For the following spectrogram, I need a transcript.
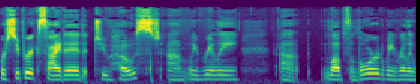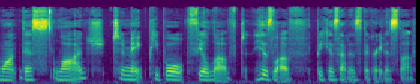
we're super excited to host. Um, we really uh, love the Lord. We really want this lodge to make people feel loved, His love, because that is the greatest love.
